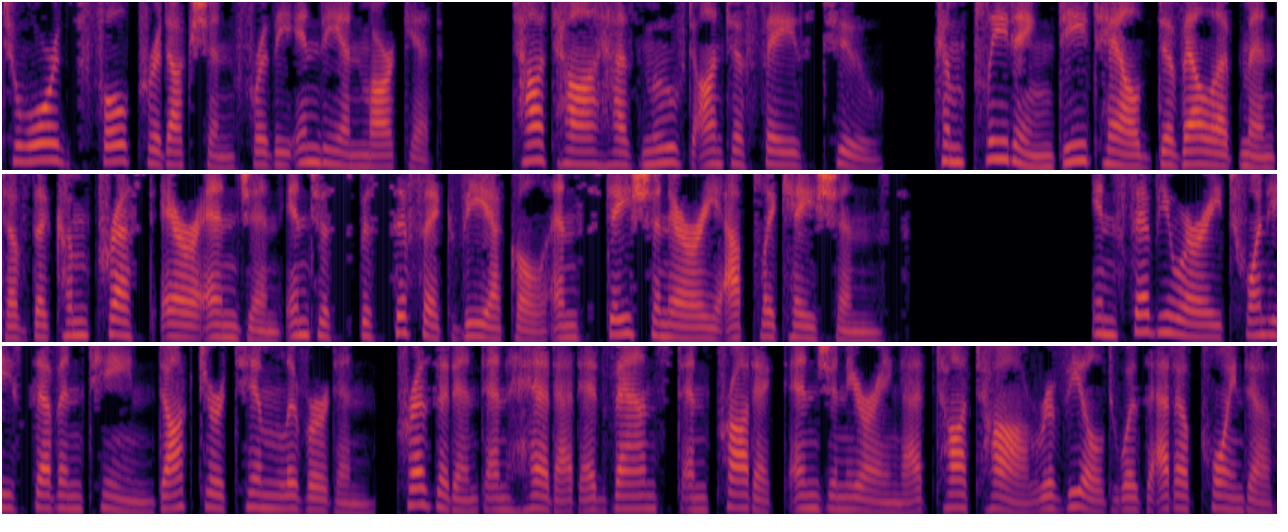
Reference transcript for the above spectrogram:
towards full production for the Indian market. Tata has moved onto Phase 2 completing detailed development of the compressed air engine into specific vehicle and stationary applications. In February 2017 Dr. Tim Leverton, President and Head at Advanced and Product Engineering at Tata revealed was at a point of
